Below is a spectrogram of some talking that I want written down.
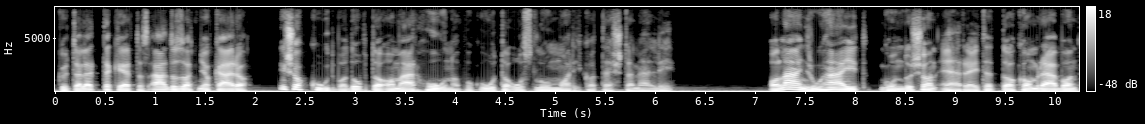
Kötelet tekert az áldozat nyakára, és a kútba dobta a már hónapok óta oszló Marika teste mellé. A lány ruháit gondosan elrejtette a kamrában,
